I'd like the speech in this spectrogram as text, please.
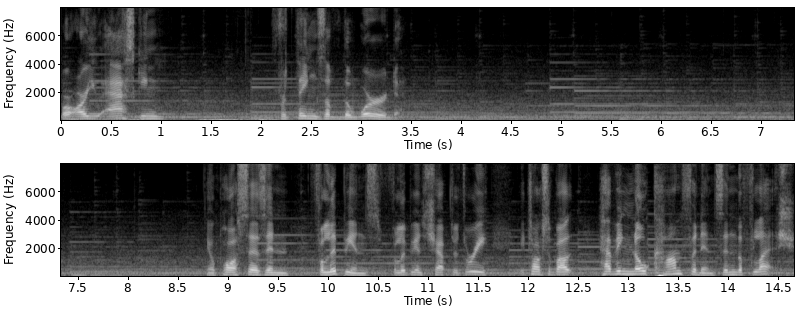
Or are you asking for things of the Word? You know, Paul says in Philippians, Philippians chapter 3, he talks about having no confidence in the flesh,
